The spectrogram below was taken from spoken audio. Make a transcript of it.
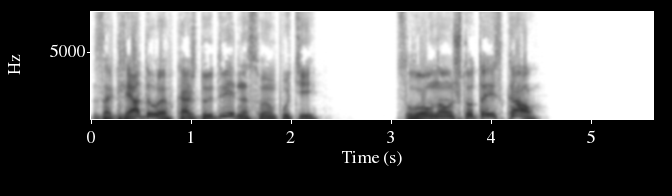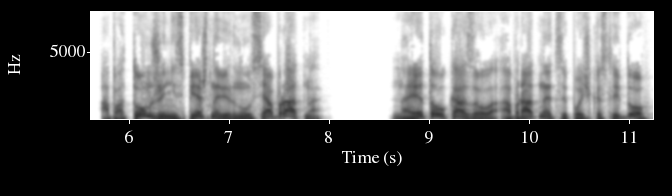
заглядывая в каждую дверь на своем пути. Словно он что-то искал. А потом же неспешно вернулся обратно. На это указывала обратная цепочка следов.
